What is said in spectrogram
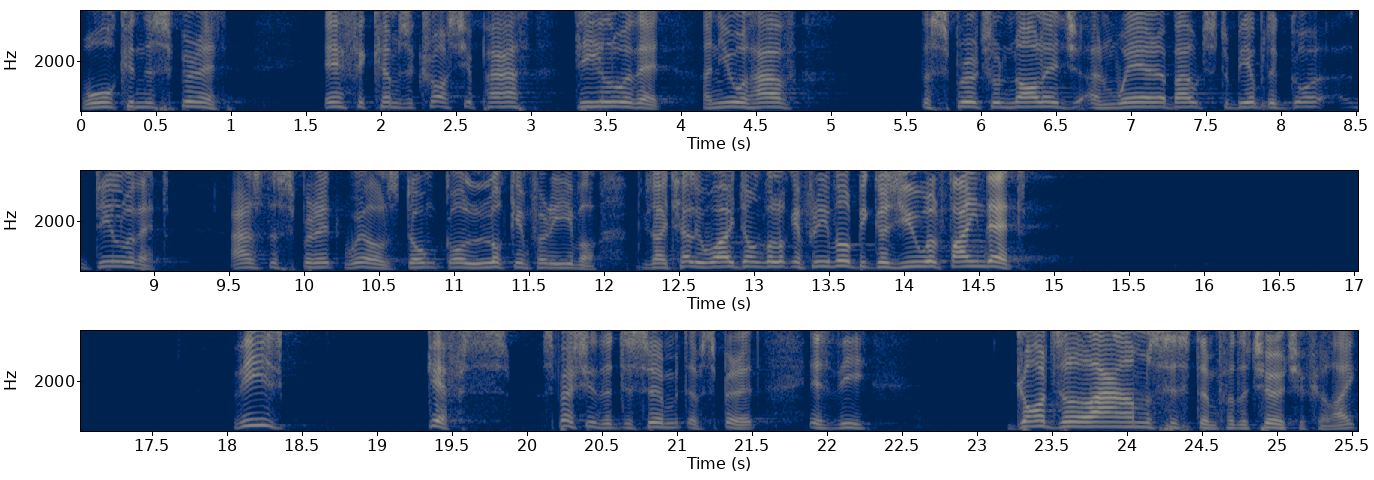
Walk in the Spirit. If it comes across your path, deal with it. And you will have the spiritual knowledge and whereabouts to be able to go deal with it as the Spirit wills. Don't go looking for evil. Because I tell you why don't go looking for evil? Because you will find it. These gifts, especially the discernment of spirit, is the God's alarm system for the church, if you like.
